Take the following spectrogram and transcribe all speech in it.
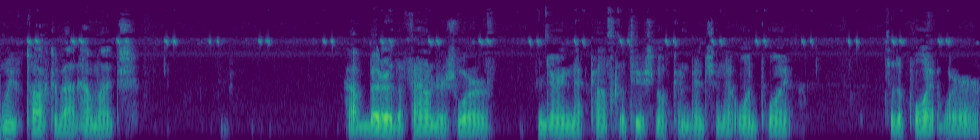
We've talked about how much, how bitter the founders were during that constitutional convention at one point, to the point where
